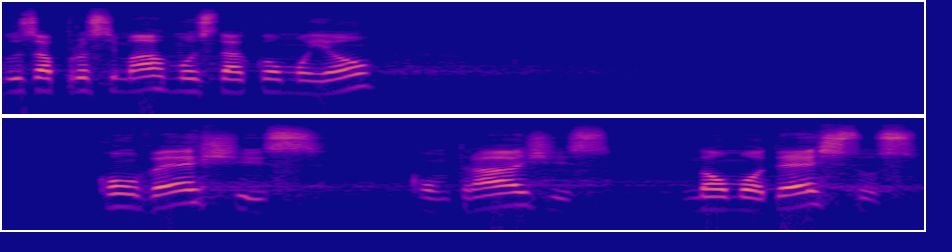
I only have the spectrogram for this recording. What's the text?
nos aproximarmos da comunhão com vestes, com trajes não modestos,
